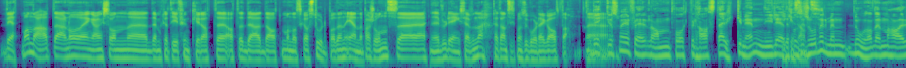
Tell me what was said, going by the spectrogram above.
vet man da at det er nå engang sånn uh, demokrati funker, at, eh, at, det er, da, at man da skal stole på den ene personens uh, vurderingsevne. På et eller annet tidspunkt så går det galt, da. Det virker jo som i flere land folk vil ha sterke menn i lederposisjoner, men noen av dem har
